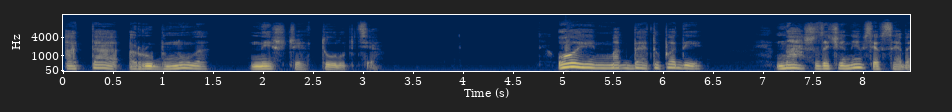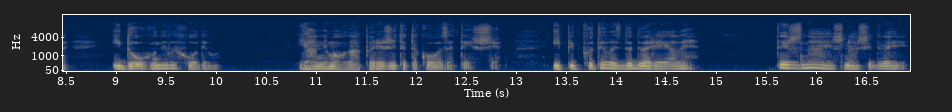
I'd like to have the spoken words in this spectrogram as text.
а та рубнула нижче тулубця. Ой, Макбет, упади. Наш зачинився в себе і довго не виходив. Я не могла пережити такого затища і підкотилась до дверей, але ти ж знаєш наші двері.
